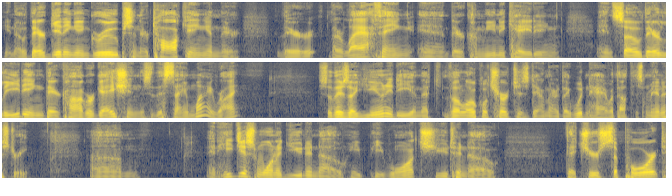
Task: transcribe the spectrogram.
You know, they're getting in groups and they're talking and they're they're they're laughing and they're communicating and so they're leading their congregations the same way, right? So there's a unity in the, the local churches down there they wouldn't have without this ministry. Um, and he just wanted you to know, he, he wants you to know that your support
